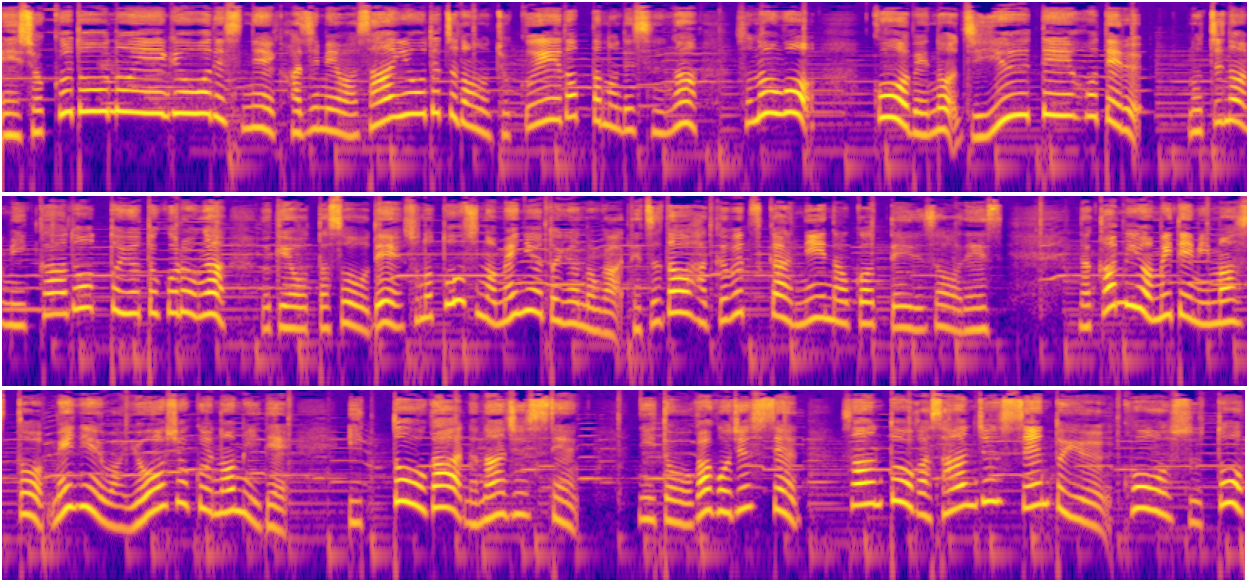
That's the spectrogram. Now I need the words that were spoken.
えー、食堂の営業はですね初めは山陽鉄道の直営だったのですがその後神戸の自由亭ホテル後の帝というところが請け負ったそうでその当時のメニューというのが鉄道博物館に残っているそうです。中身を見てみますとメニューは洋食のみで1等が70銭2等が50銭3等が30銭というコースと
